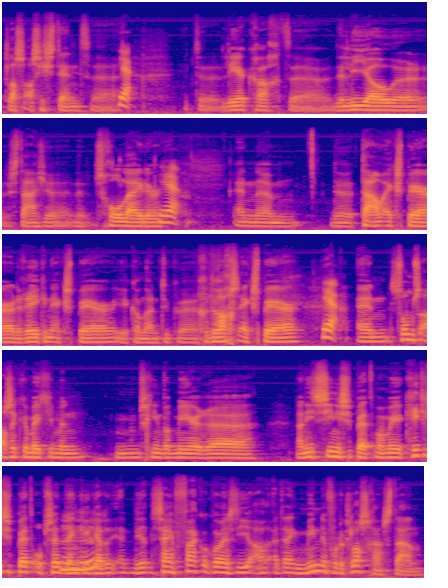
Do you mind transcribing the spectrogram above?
klasassistent, eh, je hebt de leerkracht, eh, de LIO, eh, de stage, de schoolleider. Ja, En ehm, de taalexpert, de rekenexpert. Je kan daar natuurlijk eh, gedragsexpert. ja, En soms als ik een beetje mijn misschien wat meer, eh, nou niet cynische pet, maar meer kritische pet opzet, denk Mhm. ik, ja, dat, dat zijn vaak ook wel mensen die uiteindelijk minder voor de klas gaan staan.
